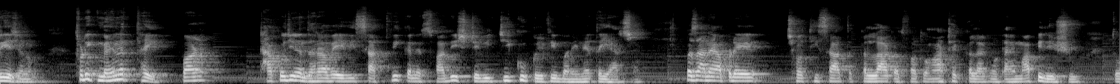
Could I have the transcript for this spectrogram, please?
પ્રિયજનો. થોડીક મહેનત થઈ, પણ ઠાકોરજીને ધરાવે એવી સાત્વિક અને સ્વાદિષ્ટ એવી ચીકુ કુલ્ફી બનીને તૈયાર છે. બસ આને આપણે છથી સાત કલાક અથવા તો આઠેક કલાકનો ટાઈમ આપી દઈશું, તો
